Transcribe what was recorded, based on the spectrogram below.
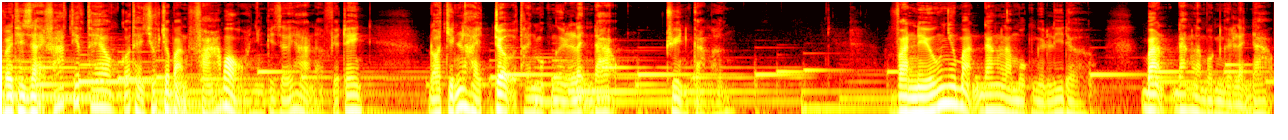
Vậy thì giải pháp tiếp theo có thể giúp cho bạn phá bỏ những cái giới hạn ở phía trên, đó chính là hãy trở thành một người lãnh đạo truyền cảm hứng. Và nếu như bạn đang là một người leader, bạn đang là một người lãnh đạo,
